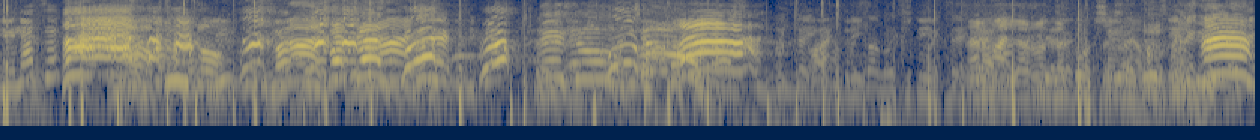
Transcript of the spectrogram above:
Ignace. Ah! Punto. Eșu! Normal, la rondă cu Hai!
